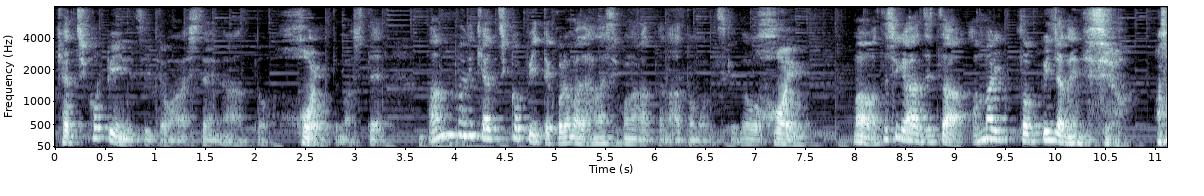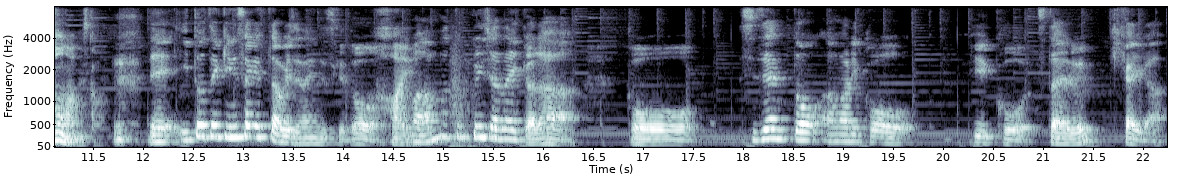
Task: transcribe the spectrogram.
キャッチコピーについてお話ししたいなと思はいっ。てまして、あんまりキャッチコピーってこれまで話してこなかったなと思うんですけど、はい。まあ私が実はあんまり得意じゃないんですよ。あ、そうなんですか？で、意図的に下げてたわけじゃないんですけど、はいまああんま得意じゃないから、こう、自然とあまりこう、いいこう伝える機会が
